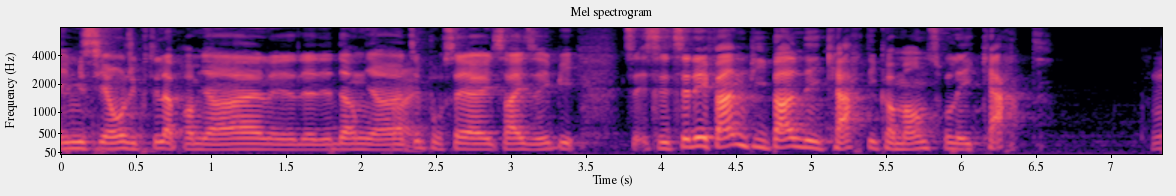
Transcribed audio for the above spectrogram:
émissions. J'ai écouté la première, les dernières, Ouais. tu sais, pour sa- saisir. Puis c'est- des fans, puis ils parlent des cartes, ils commandent sur les cartes. Hmm,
